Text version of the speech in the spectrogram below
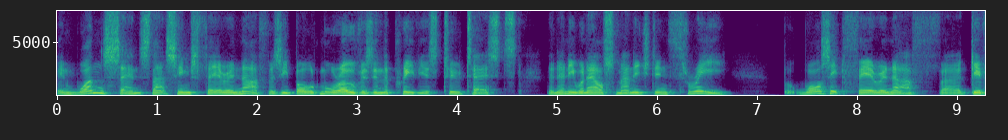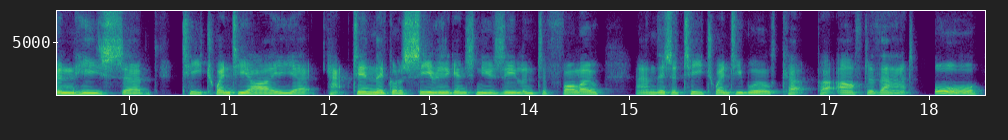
In one sense, that seems fair enough, as he bowled more overs in the previous two tests than anyone else managed in three. But was it fair enough, uh, given he's uh, T20I uh, captain? They've got a series against New Zealand to follow, and there's a T20 World Cup uh, after that. Or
